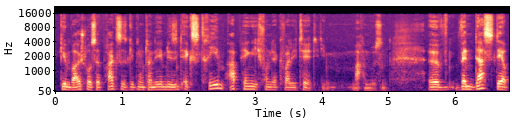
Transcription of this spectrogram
Ich gebe ein Beispiel aus der Praxis. Es gibt Unternehmen, die sind extrem abhängig von der Qualität, die die machen müssen. Äh, wenn das der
